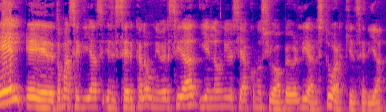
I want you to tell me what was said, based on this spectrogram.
Él, eh, de Tomás, seguía cerca a la universidad y en la universidad conoció a Beverly Ann Stewart, quien sería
